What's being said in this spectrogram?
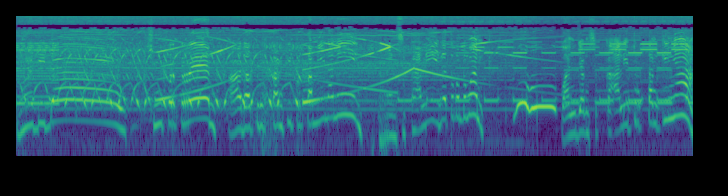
Wadidaw. Super keren. Ada truk tangki Pertamina nih. Keren sekali. Lihat teman-teman. Wuhu, panjang sekali truk tangkinya.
